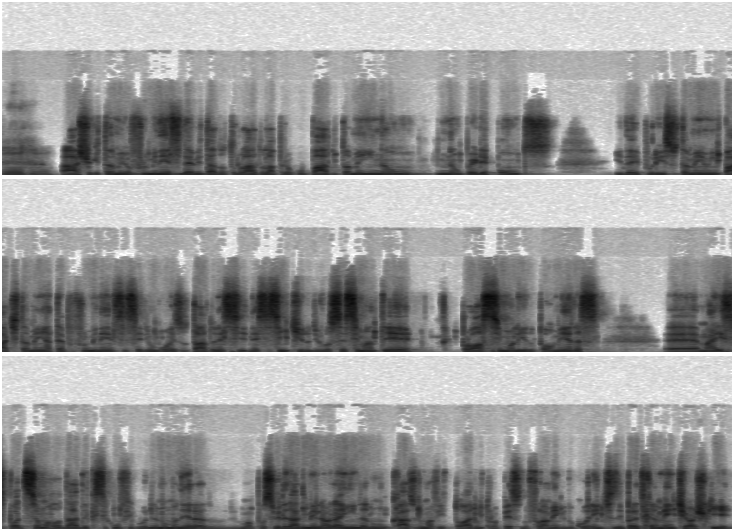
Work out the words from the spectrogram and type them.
uhum. acho que também o Fluminense deve estar do outro lado lá preocupado também em não, em não perder pontos. E daí por isso também o empate também até para o Fluminense seria um bom resultado nesse, nesse sentido de você se manter próximo ali do Palmeiras é, mas pode ser uma rodada que se configure de uma maneira, uma possibilidade melhor ainda, no caso de uma vitória, um tropeço do Flamengo e do Corinthians, e praticamente eu acho que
